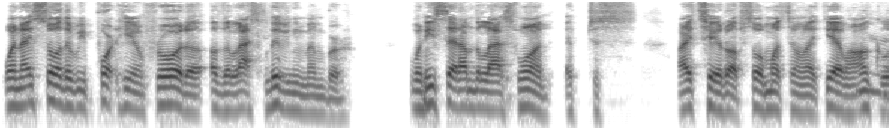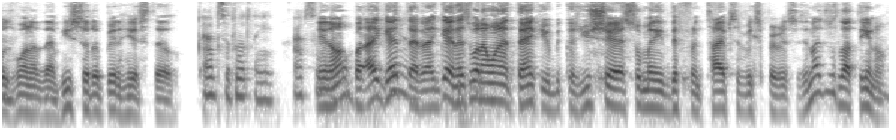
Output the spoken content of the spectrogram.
when I saw the report here in Florida of the last living member, when he said I'm the last one, it just I teared up so much. I'm like, yeah, my yeah. uncle was one of them. He should have been here still. Absolutely. Absolutely. You know, but I get yeah. that. And again, that's what I want to thank you because you share so many different types of experiences, and not just Latino.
